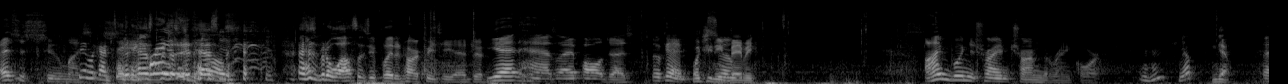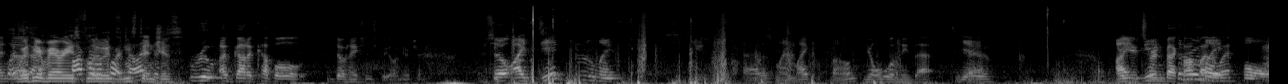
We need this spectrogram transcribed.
I just assume I I feel like I'm succeeded. taking has been- crazy it has pills. It has been a while since you played an RPG, Andrew. Yeah, it has. I apologize. Okay. What you so need, baby? I'm going to try and charm the Rancor. Mm-hmm. Yep. Yeah. And What's With uh, your various Par fluids and I like this. stenches. Root, I've got a couple donations for you on your turn. So I dig through my. Excuse me. That is my microphone. You'll we'll need that. To Yeah. you. Are I you dig turned back on, by the my way? Folds.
